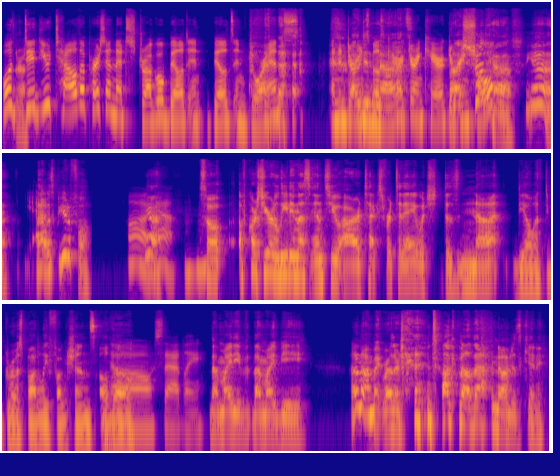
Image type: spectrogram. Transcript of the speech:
Well, Right. did you tell the person that struggle build in, builds endurance and endurance builds not, character and character But I should hope? have. Yeah. Yeah. That was beautiful. Oh, yeah. yeah. Mhm. So of course you're leading us into our text for today, which does not deal with gross bodily functions, although no, sadly. that might even that might be I don't know, I might rather talk about that. No, I'm just kidding.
